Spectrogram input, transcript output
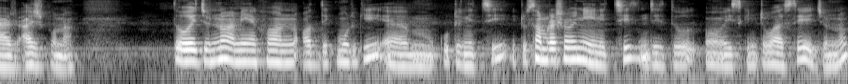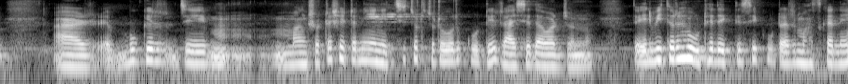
আর আসব না। তো এই জন্য আমি এখন অর্ধেক মুরগি কুটে নিচ্ছি। একটু চামড়া সহ নিয়ে নিচ্ছি, যেহেতু স্কিনটাও আছে এই জন্য। আর বুকের যে মাংসটা সেটা নিয়ে নিচ্ছি, ছোটো ছোটো করে কুটে রাইসে দেওয়ার জন্য। তো এর ভিতরে উঠে দেখতেছি কুটার মাঝখানে,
